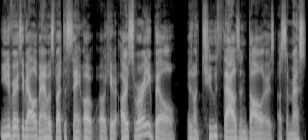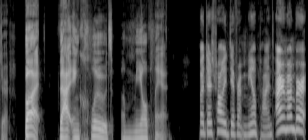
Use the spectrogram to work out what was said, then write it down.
University of Alabama is about the same. Oh, oh, here our sorority bill is about two thousand dollars a semester, but that includes a meal plan. But there's probably different meal plans. I remember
